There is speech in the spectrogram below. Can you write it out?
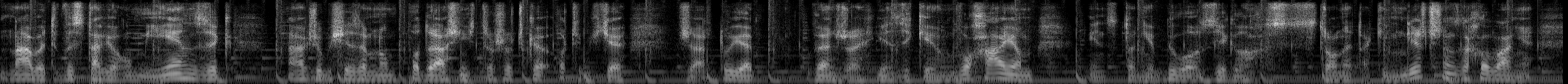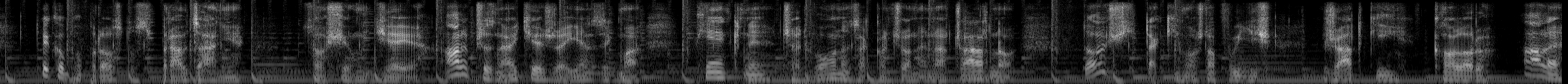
nawet wystawiał mi język, tak żeby się ze mną podrażnić troszeczkę. Oczywiście żartuję, węże językiem wąchają, więc to nie było z jego strony takie niegrzeczne zachowanie, tylko po prostu sprawdzanie, co się dzieje. Ale przyznajcie, że język ma piękny, czerwony, zakończony na czarno, dość taki można powiedzieć rzadki kolor, ale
